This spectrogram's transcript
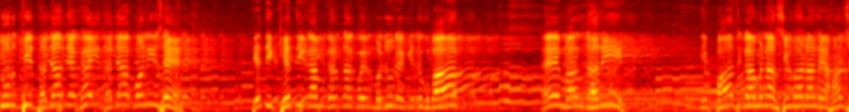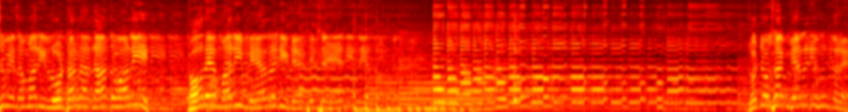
દૂરથી ધજા દેખાય, ધજા કોની છે? તેથી ખેતી કામ કરતા કોઈ મજૂરે કીધું કે બાપ હે માલધારી, એ પાંચ ગામના સીમાડાને હાંસવીને અમારી લોઠાના દાંત વાળી, ઢોરે મારી મેલડી બેઠી છે, એની નેજો જોજો સાહેબ, મેલડી શું કરે?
